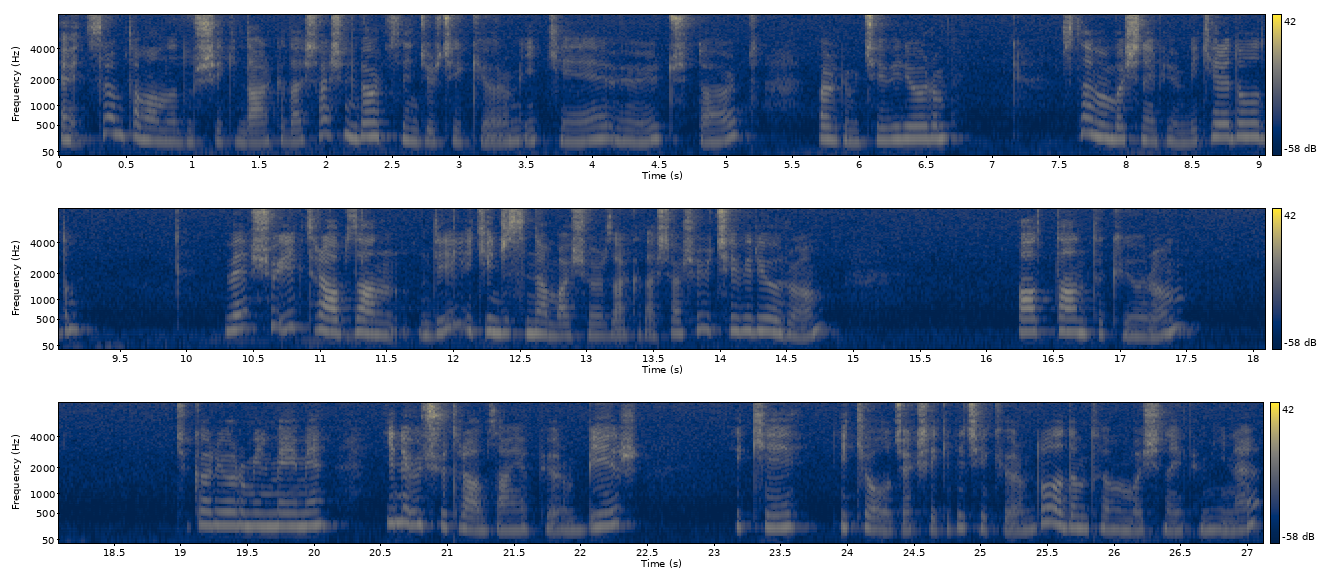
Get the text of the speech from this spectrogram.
Evet sıramı tamamladım şu şekilde arkadaşlar. Şimdi 4 zincir çekiyorum. 2, 3, 4. Örgümü çeviriyorum. Sıramın başına ipimi bir kere doladım. Ve şu ilk trabzan değil ikincisinden başlıyoruz arkadaşlar. Şöyle çeviriyorum. Alttan takıyorum. Çıkarıyorum ilmeğimi. Yine üçlü trabzan yapıyorum. 1, 2, 2 olacak şekilde çekiyorum. Doladım tığımın başına ipimi yine.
